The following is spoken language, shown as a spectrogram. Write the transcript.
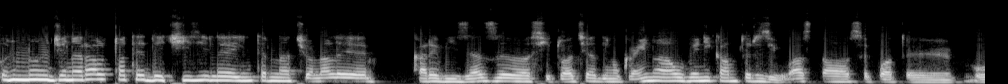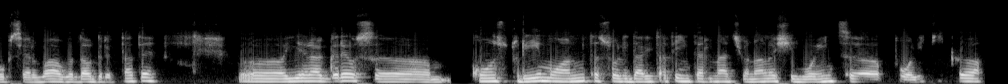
În general, toate deciziile internaționale care vizează situația din Ucraina au venit cam târziu. Asta se poate observa, vă dau dreptate. Uh, era greu să construim o anumită solidaritate internațională și voință politică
